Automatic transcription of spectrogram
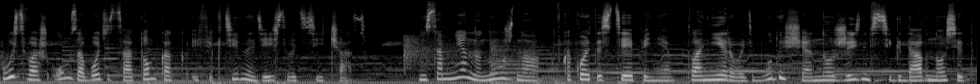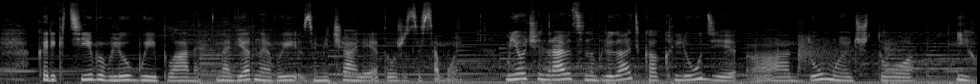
Пусть ваш ум заботится о том, как эффективно действовать сейчас. Несомненно, нужно в какой-то степени планировать будущее, но жизнь всегда вносит коррективы в любые планы. Наверное, вы замечали это уже за собой. Мне очень нравится наблюдать, как люди э, думают, что их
